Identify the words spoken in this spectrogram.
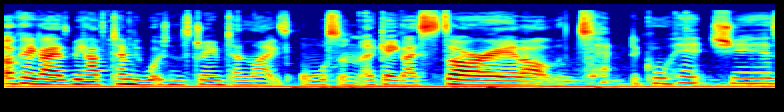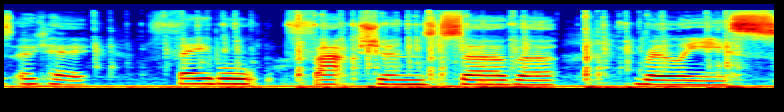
Okay, guys, we have 10 people watching the stream, 10 likes. Awesome. Okay, guys, sorry about the technical hitches. Okay. Fable Factions server release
